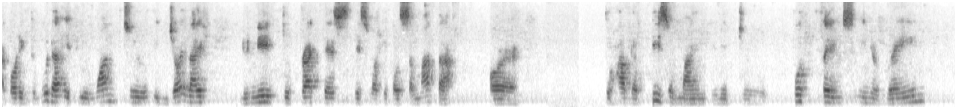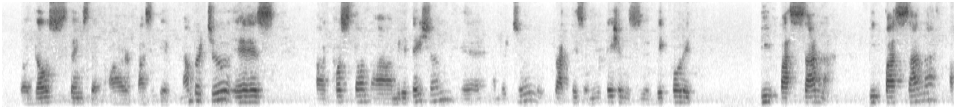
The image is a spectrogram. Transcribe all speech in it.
according to Buddha, if you want to enjoy life, you need to practice this what we call samatha, or to have that peace of mind. You need to put things in your brain, or those things that are positive. Number two is uh, custom uh, meditation. Uh, number two, practice of meditation is they call it vipassana. Vipassana, a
